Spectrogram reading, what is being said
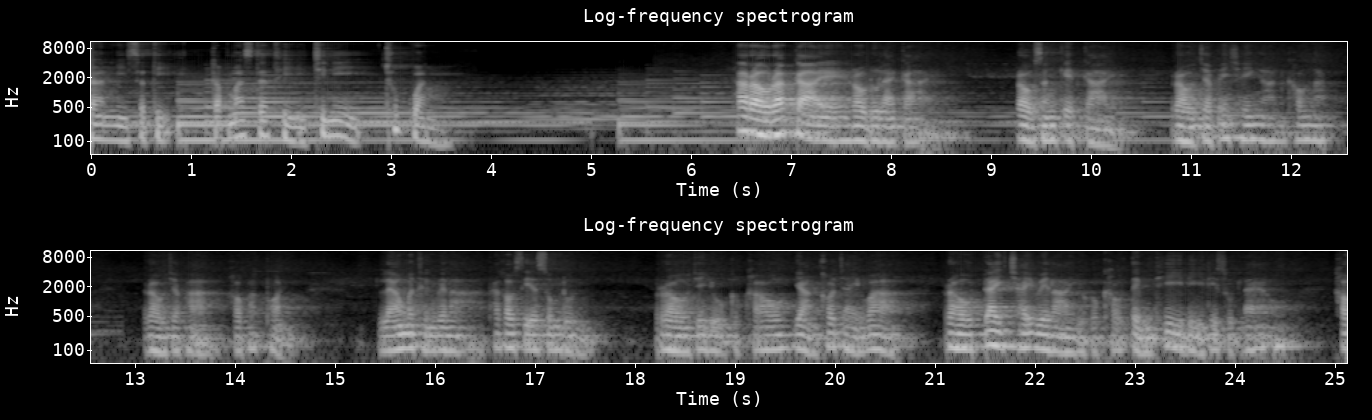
การมีสติกับมาสเตอร์ทีที่นี่ทุกวัน ถ้าเรารักกายเราดูแลกาย เราสังเกตกาย เราจะไม่ใช้งานเขานัก เราจะพาเขาพักผ่อน แล้วมาถึงเวลาถ้าเขาเสียสมดุล เราจะอยู่กับเขาอย่างเข้าใจว่า เราได้ใช้เวลาอยู่กับเขาเต็มที่ดีที่สุดแล้ว เขา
